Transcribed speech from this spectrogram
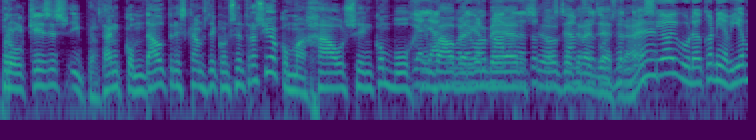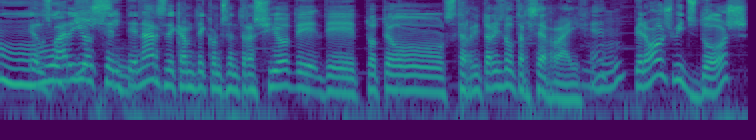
però el que és, és i per tant, com d'altres camps de concentració, com Mauthausen, com I Buchenwald, Bergen-Belsen, tots els camps etc de etc. concentració i veureu que n'hi havia Els moltíssims. varios centenars de camps de concentració de, de tots els territoris del Tercer Reich. Eh? Mhm. Però Auschwitz II,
